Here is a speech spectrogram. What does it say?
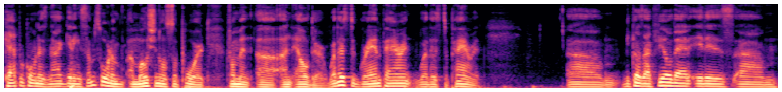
Capricorn is not getting some sort of emotional support from an uh, an elder, whether it's the grandparent, whether it's the parent, um, because I feel that it is um,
